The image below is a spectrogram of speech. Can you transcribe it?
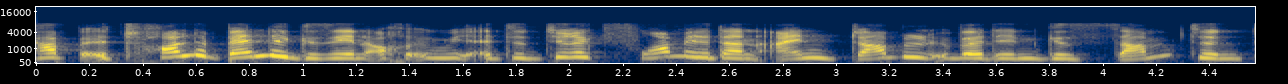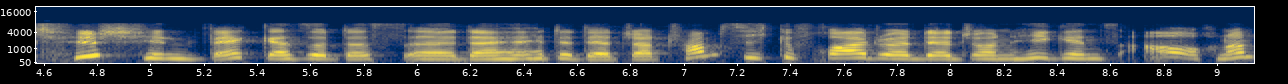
habe tolle Bälle gesehen, auch irgendwie also direkt vor mir dann ein Double über den gesamten Tisch hinweg. Also das, äh, da hätte der Judd Trump sich gefreut oder der John Higgins auch. Ne?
